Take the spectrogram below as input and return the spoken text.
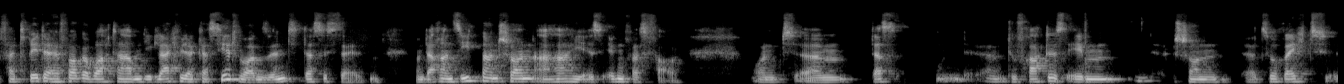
Vertreter hervorgebracht haben, die gleich wieder kassiert worden sind, das ist selten. Und daran sieht man schon, aha, hier ist irgendwas faul. Und ähm, das, äh, du fragtest eben schon äh, zu Recht,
